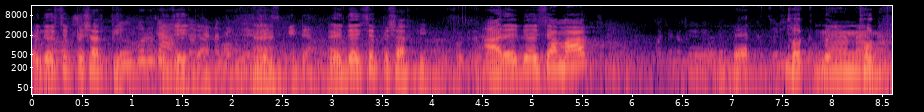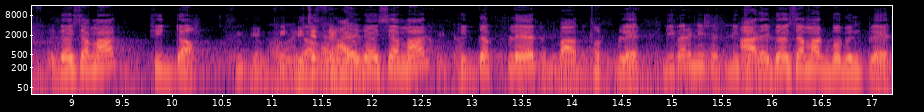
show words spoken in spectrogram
এইটা হচ্ছে প্রেশার ফিট এই যে এইটা। হ্যাঁ। এটা এইটা হচ্ছে প্রেশার ফিট আর এইটা হচ্ছে আমার থ্রোট থ্রোট এটা হচ্ছে আমার ফিডডক আর এটা হচ্ছে আমার ফিডডক প্লেট বা প্লেট লিভারের নিচে আর এটা হচ্ছে আমার bobbin plate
